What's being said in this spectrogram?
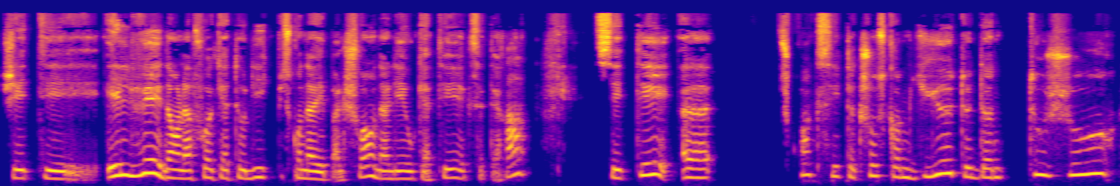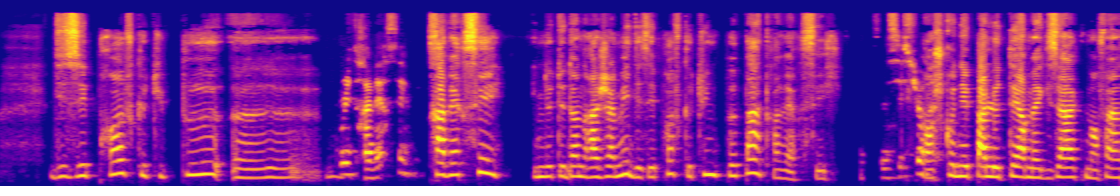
j'ai été élevée dans la foi catholique puisqu'on n'avait pas le choix, on allait au caté, etc. C'était je crois que c'est quelque chose comme Dieu te donne toujours des épreuves que tu peux euh, oui, traverser. Traverser. Il ne te donnera jamais des épreuves que tu ne peux pas traverser. C'est sûr. Alors, je connais pas le terme exact, mais enfin,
